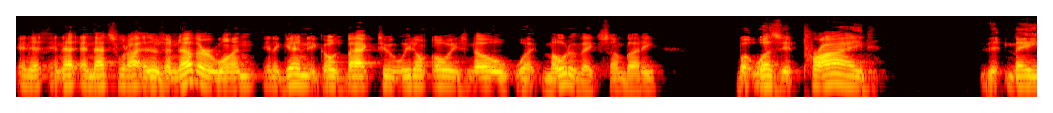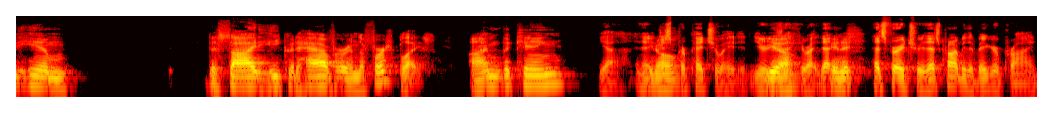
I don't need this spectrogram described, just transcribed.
And it, and that and that's what I. There's another one, and again, it goes back to we don't always know what motivates somebody, but was it pride that made him decide he could have her in the first place? I'm the king, Yeah, and You it just know, perpetuated. You're yeah, exactly right. That, it, that's very true. That's probably the bigger pride.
